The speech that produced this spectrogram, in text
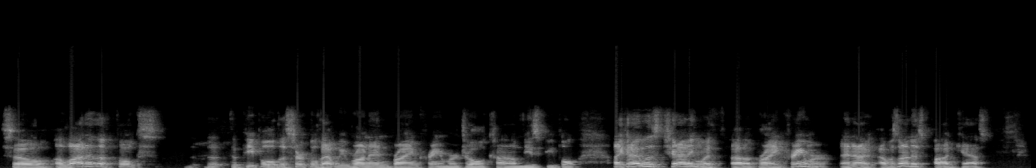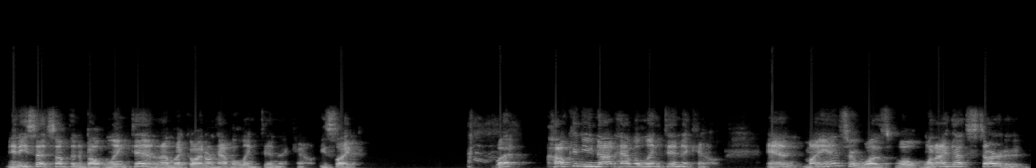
So a lot of the folks, the, the people, the circle that we run in, Bryan Kramer, Joel Comm, these people, like I was chatting with uh, Bryan Kramer, and I, I was on his podcast, and he said something about LinkedIn, and I'm like, oh, I don't have a LinkedIn account. He's like, what? How can you not have a LinkedIn account? And my answer was, well, when I got started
